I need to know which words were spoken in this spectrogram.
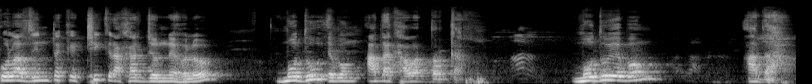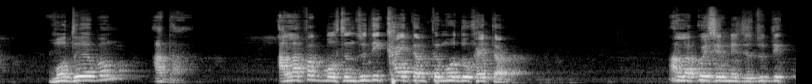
কোলাজিনটাকে ঠিক রাখার জন্য হলো মধু এবং আদা খাওয়ার দরকার। মধু এবং আদা। মধু এবং আদা। আল্লাপাক বলছেন, যদি খাইতাম তো মধু খাইতাম। আল্লাহ কইছেন নিজে যদি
